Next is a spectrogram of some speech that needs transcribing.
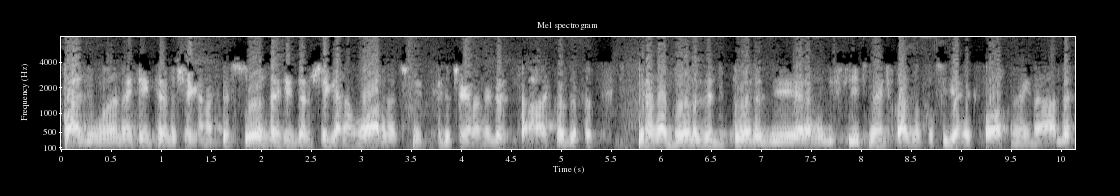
quase um ano aí tentando chegar nas pessoas, aí tentando chegar na Warner, tentando chegar na Universal, em todas essas gravadoras, editoras, e era muito difícil, né? A gente quase não conseguia resposta nem nada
